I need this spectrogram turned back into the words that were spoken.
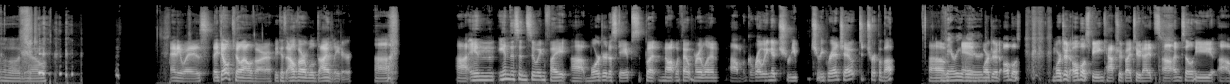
Oh no. Anyways, they don't kill Alvar because Alvar will die later. Uh, uh, in in this ensuing fight, uh, Mordred escapes, but not without Merlin um, growing a tree tree branch out to trip him up. Um, Very and weird. Mordred almost Mordred almost being captured by two knights uh, until he uh,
